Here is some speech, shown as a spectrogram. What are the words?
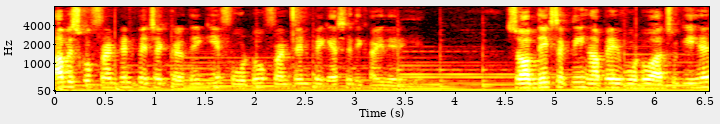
अब इसको फ्रंट एंड पे चेक करते हैं कि ये फ़ोटो फ्रंट एंड पे कैसे दिखाई दे रही है। सो आप देख सकते हैं, यहाँ पे फ़ोटो आ चुकी है।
